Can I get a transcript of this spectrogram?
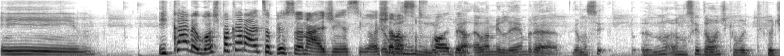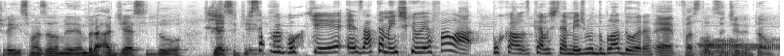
E. E, cara, eu gosto pra caralho dessa personagem, assim. Eu acho Eu ela gosto muito, muito. foda. Ela, ela me lembra. Eu não sei. Eu não, eu não sei de onde que eu, vou- que eu tirei isso, mas ela me lembra a Jessie do. Jessie James. Sabe por quê? Exatamente o que eu ia falar. Por causa que elas têm a mesma dubladora. É, faz todo Oh. sentido então.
